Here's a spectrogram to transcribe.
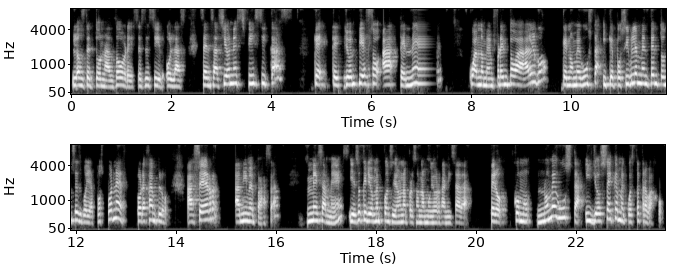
los detonadores, es decir, o las sensaciones físicas que, que yo empiezo a tener cuando me enfrento a algo que no me gusta y que posiblemente entonces voy a posponer. Por ejemplo, hacer, a mí me pasa, mes a mes, y eso que yo me considero una persona muy organizada, pero como no me gusta y yo sé que me cuesta trabajo,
